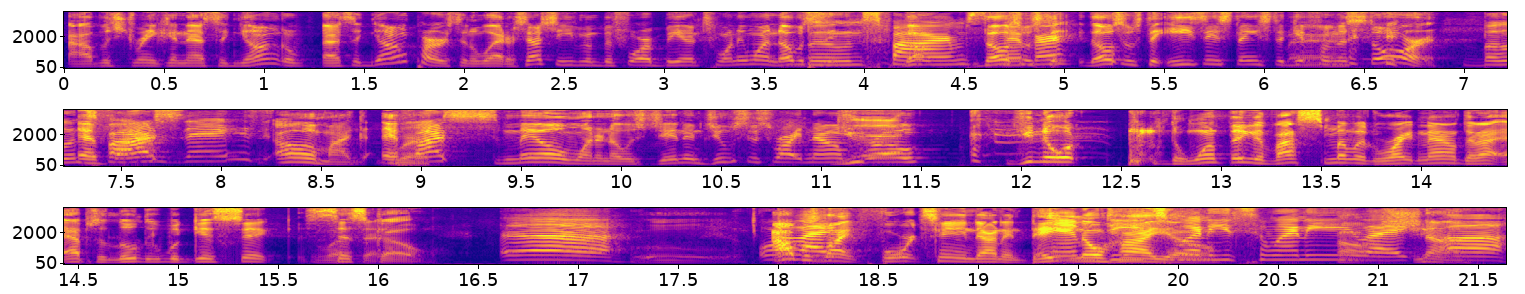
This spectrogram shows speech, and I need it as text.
I was drinking as a younger as a young person, whatever, especially even before being 21. Those was the- Farms, Those was remember? the, those was the easiest things to get from the store. Boone's If I Farms s- days. Oh my god! If Right. I smell one of those gin and juices right now, You- bro, You know what? the one thing, if I smell it right now, that I absolutely would get sick. that? Cisco. Uh, or I was like, 14 down in Dayton, MD Ohio. 2020. Oh, like, no. uh,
